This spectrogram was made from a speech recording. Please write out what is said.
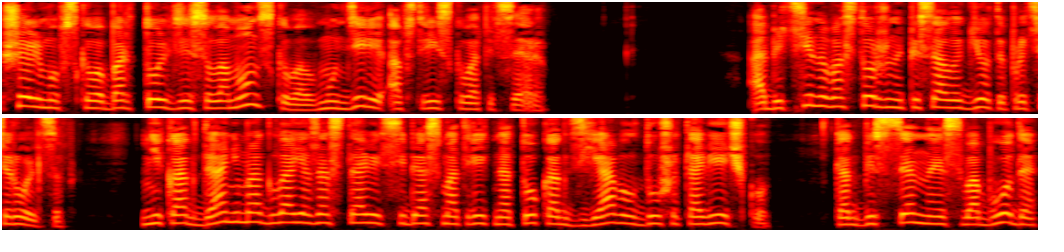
шельмовского Бартольди Соломонского в мундире австрийского офицера. А Беттина восторженно писала Гёте про тирольцев. «Никогда не могла я заставить себя смотреть на то, как дьявол душит овечку, как бесценная свобода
